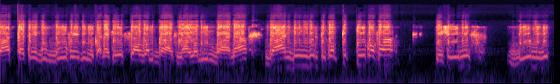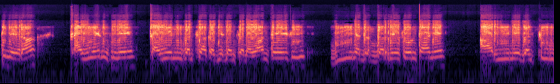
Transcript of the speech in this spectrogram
baattatee gugguufee jiru kana keessaa wal baasnaa waliin baanaa daandiin jirtu tokkittii qofa ishiinis diinni nitti neera qawween dhufne qawween nu galchaa ka jedhan sana waan ta'eef diina gabbarree osoo hin taane ariinee galchuun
